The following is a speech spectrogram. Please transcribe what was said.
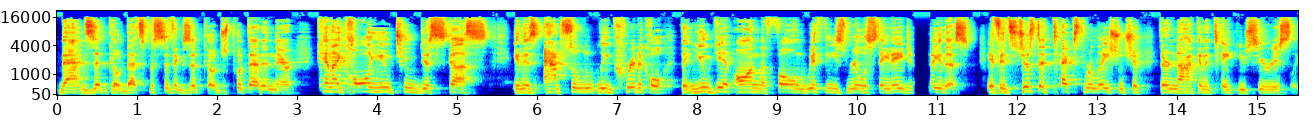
that zip code, that specific zip code. Just put that in there. Can I call you to discuss? It is absolutely critical that you get on the phone with these real estate agents. I'll tell you this. If it's just a text relationship, they're not going to take you seriously.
